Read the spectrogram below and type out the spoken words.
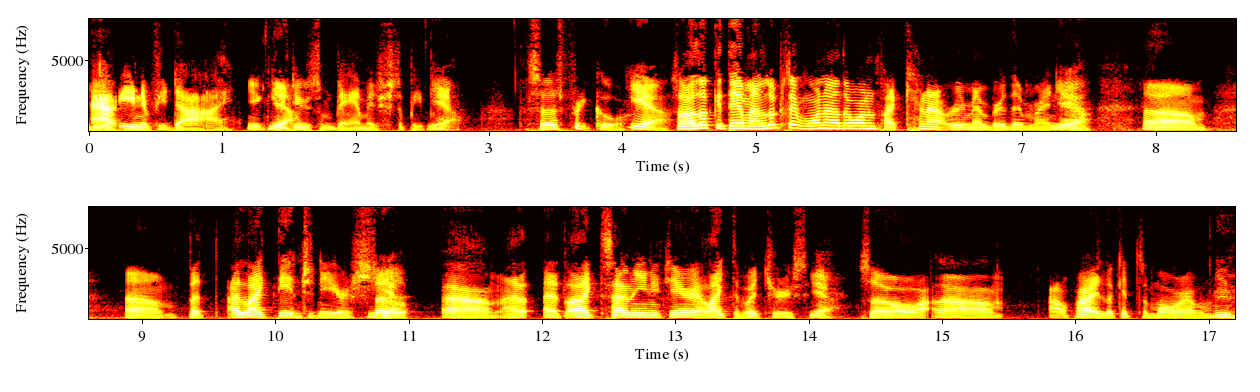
Yeah. out, even if you die. You can Yeah. do some damage to people. Yeah. So it's pretty cool. Yeah. So I look at them. I looked at one other one, but I cannot remember them right Yeah. now. Um, um, but I like the engineers. So um, I, I like the sound of the engineer. I like the butchers. Yeah. So um, I'll probably look at some more of them,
